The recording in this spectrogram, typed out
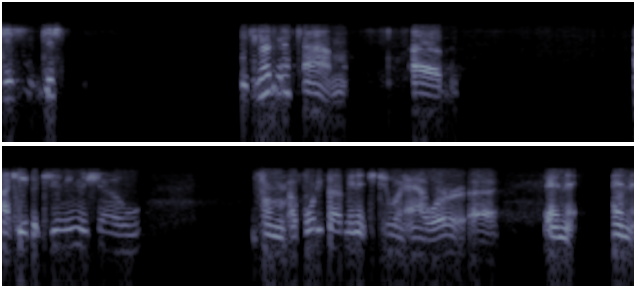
Just just it's not enough time. Uh, I keep extending the show from a 45 minutes to an hour, uh, and and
